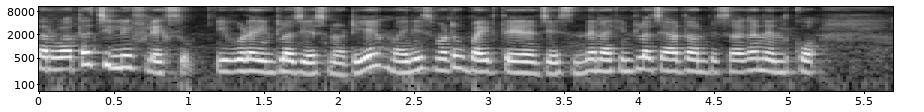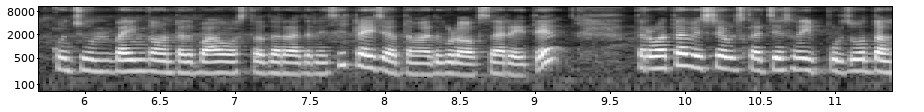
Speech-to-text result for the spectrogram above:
తర్వాత చిల్లీ ఫ్లేక్స్. ఇవి కూడా ఇంట్లో చేసినట్టు మైనీస్ మటుకు బయట తే- చేసిందే. నాకు ఇంట్లో చేద్దాం అనిపిస్తుంది కానీ ఎందుకో కొంచెం భయంగా ఉంటుంది బాగా వస్తుందా రాదనేసి ట్రై చేద్దాం. అది కూడా ఒకసారి అయితే. తర్వాత వెజిటేబుల్స్ కట్ చేసిన ఇప్పుడు చూద్దాం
